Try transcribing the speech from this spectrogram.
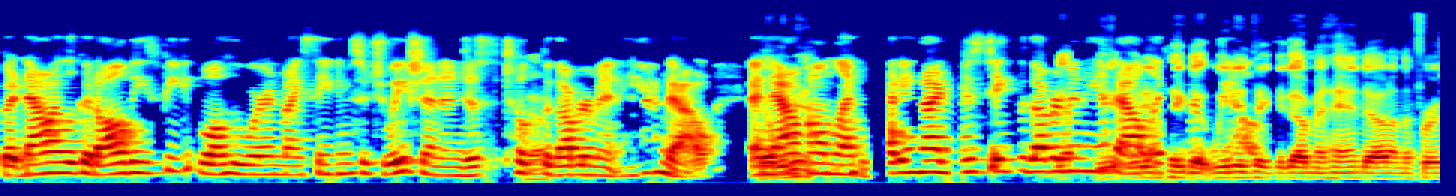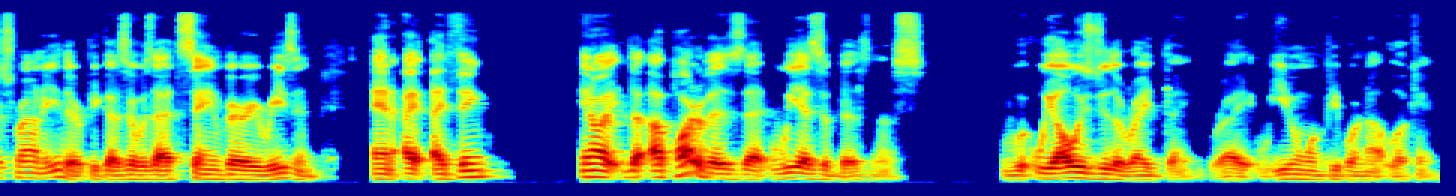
But now i look at all these people who were in my same situation and just took yeah. the government handout. And yeah, now i'm like why didn't i just take the government yeah, handout we, we, didn't, like take the, we didn't take the government handout on the first round either because it was that same very reason. And i, I think you know the, a part of it is that we as a business we, we always do the right thing right? Even when people are not looking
